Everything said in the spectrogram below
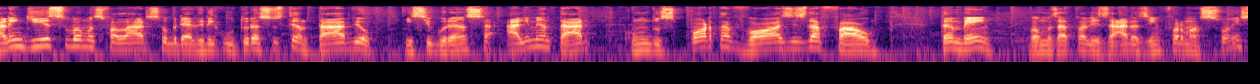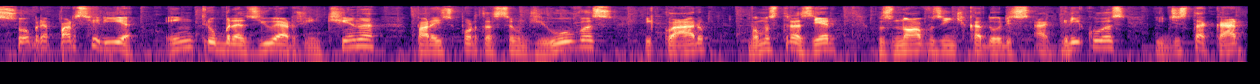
Além disso, vamos falar sobre agricultura sustentável e segurança alimentar com um dos porta-vozes da FAO. Também vamos atualizar as informações sobre a parceria entre o Brasil e a Argentina para a exportação de uvas e, claro, vamos trazer os novos indicadores agrícolas e destacar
